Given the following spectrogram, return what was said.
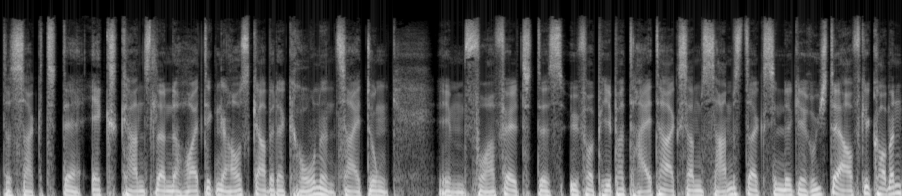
Das sagt der Ex-Kanzler in der heutigen Ausgabe der Kronenzeitung. Im Vorfeld des ÖVP-Parteitags am Samstag sind der Gerüchte aufgekommen,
